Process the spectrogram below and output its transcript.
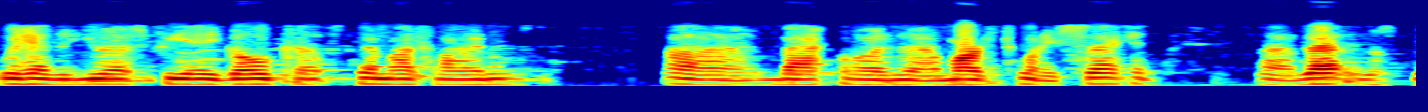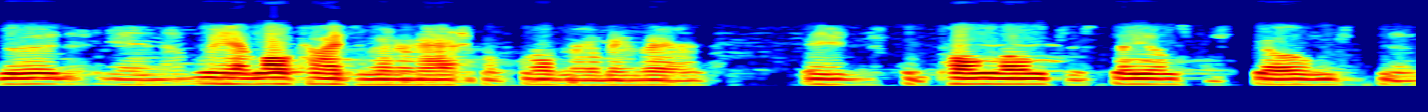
we had the USPA Gold Cup semifinals uh, back on uh, March 22nd. Uh, that was good, and we have all kinds of international programming there. From polo to sales to shows to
